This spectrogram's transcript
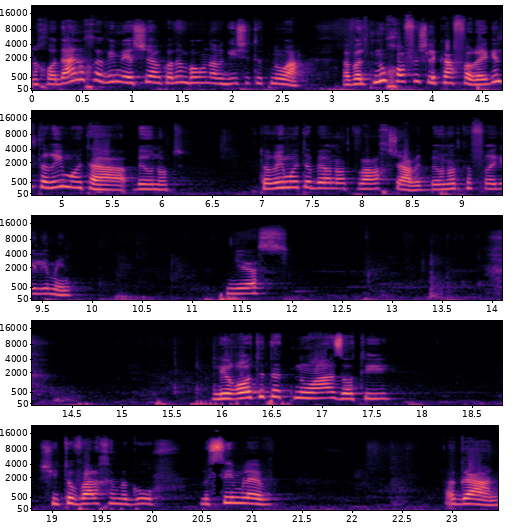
אנחנו עדיין לא חייבים ליישר, קודם בואו נרגיש את התנועה. אבל תנו חופש לכף הרגל, תרימו את הבעונות. תרימו את הבעונות כבר עכשיו, את בעונות כף רגל ימין. יס. לראות את התנועה הזאתי שהיא טובה לכם לגוף, לשים לב. אגן.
